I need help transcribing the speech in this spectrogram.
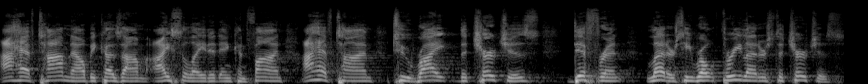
I have time now because I'm isolated and confined. I have time to write the churches different letters. He wrote three letters to churches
